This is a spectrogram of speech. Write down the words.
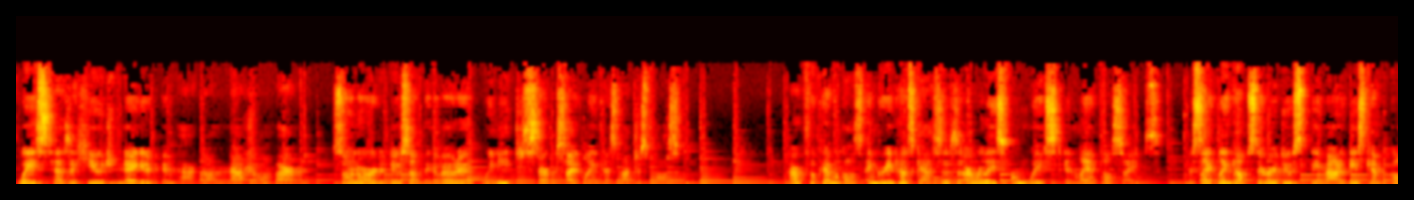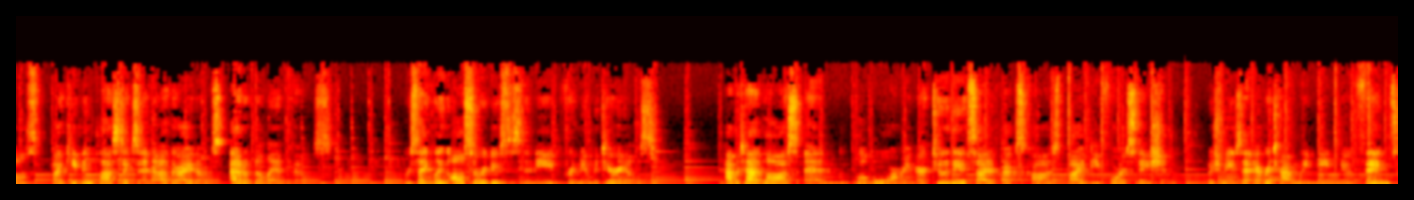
Waste has a huge negative impact on the natural environment, so in order to do something about it, we need to start recycling as much as possible. Harmful chemicals and greenhouse gases are released from waste in landfill sites. Recycling helps to reduce the amount of these chemicals by keeping plastics and other items out of the landfills. Recycling also reduces the need for new materials. Habitat loss and global warming are two of the side effects caused by deforestation, which means that every time we need new things,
